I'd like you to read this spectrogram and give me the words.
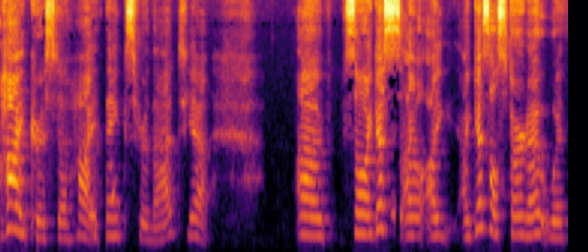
Hi, Krista. Hi. Thanks for that. Yeah. Uh, so I guess I'll, I, I guess I'll start out with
